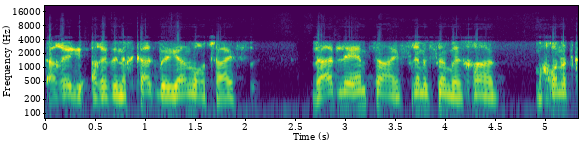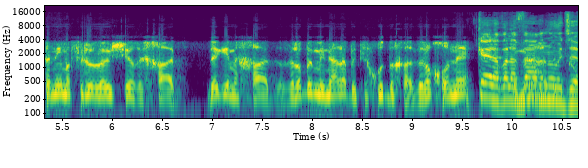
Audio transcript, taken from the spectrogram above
הרי, הרי זה נחקק בינואר 19 ועד לאמצע 2021 מכון התקנים אפילו לא אישר אחד, דגם אחד, זה לא במינהל הבטיחות בכלל, זה לא חונה. כן, אבל עברנו את זה,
